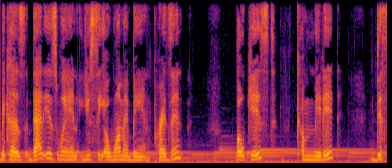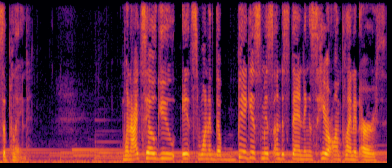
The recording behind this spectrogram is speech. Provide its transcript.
Because that is when you see a woman being present, focused, committed, disciplined. When I tell you it's one of the biggest misunderstandings here on planet Earth,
